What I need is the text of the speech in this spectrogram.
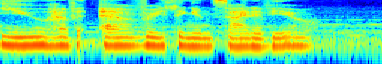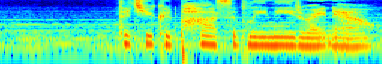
You have everything inside of you that you could possibly need right now.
